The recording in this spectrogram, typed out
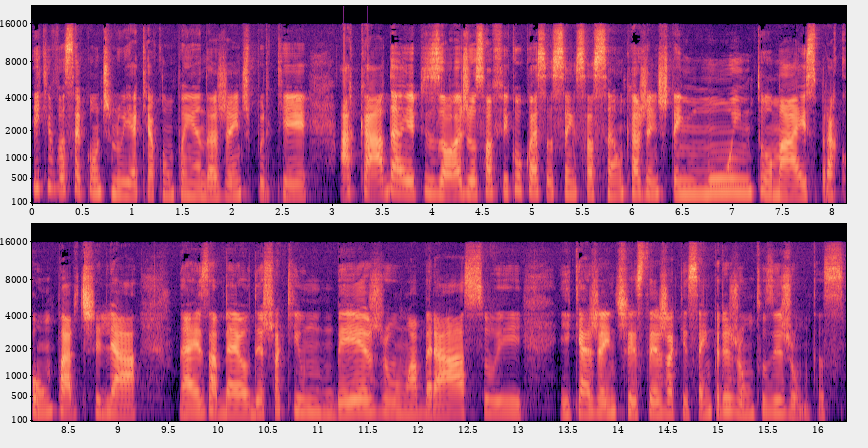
e que você continue aqui acompanhando a gente, porque a cada episódio eu só fico com essa sensação que a gente tem muito muito mais para compartilhar. Né, Isabel? Deixo aqui um beijo, um abraço e, e que a gente esteja aqui sempre juntos e juntas.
